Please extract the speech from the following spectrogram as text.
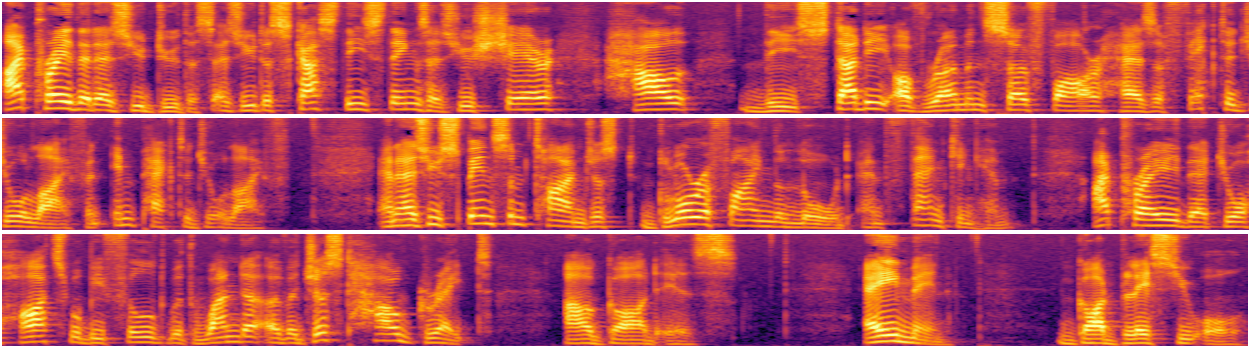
I pray that as you do this, as you discuss these things, as you share how the study of Romans so far has affected your life and impacted your life, and as you spend some time just glorifying the Lord and thanking Him, I pray that your hearts will be filled with wonder over just how great our God is. Amen. God bless you all.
